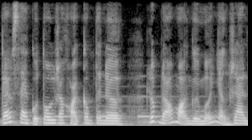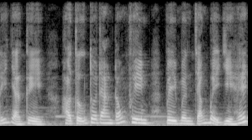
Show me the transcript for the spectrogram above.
kéo xe của tôi ra khỏi container. Lúc đó mọi người mới nhận ra Lý Nhã Kỳ. Họ tưởng tôi đang đóng phim vì mình chẳng bị gì hết.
